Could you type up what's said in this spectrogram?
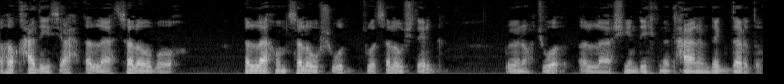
أهق حديث يح الله تسلو بو الله هم تسلو شو تو تسلو شترك وينه جو الله شين ديك نك حارم دك دردو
